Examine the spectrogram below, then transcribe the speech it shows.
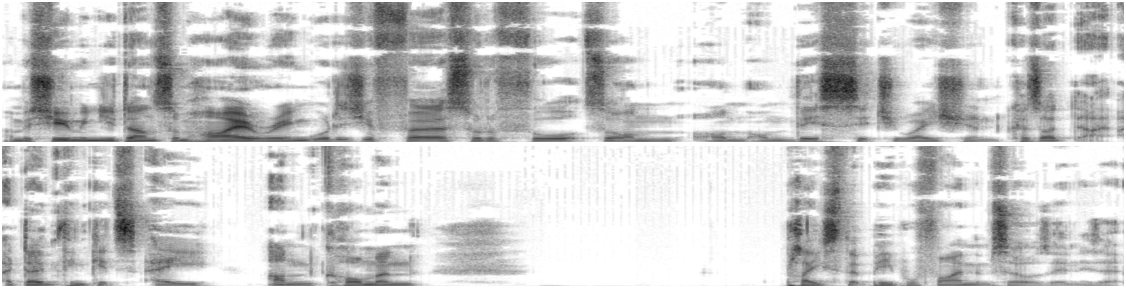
I'm assuming you've done some hiring. What is your first sort of thoughts on on on this situation? Because I I don't think it's a uncommon place that people find themselves in, is it?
